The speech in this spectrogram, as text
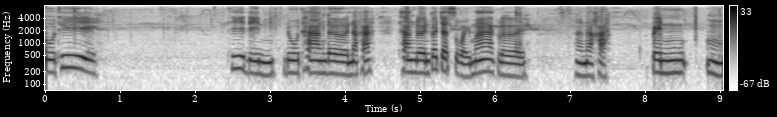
ดูที่ที่ดินดูทางเดินนะคะ ทางเดินก็จะสวยมากเลยนะคะ เป็นอืม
